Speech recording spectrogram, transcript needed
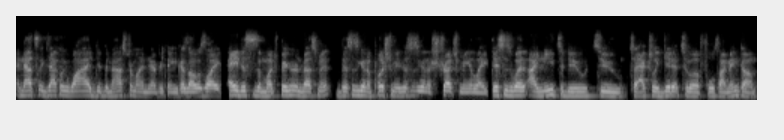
and that's exactly why I did the mastermind and everything. Cause I was like, hey, this is a much bigger investment. This is going to push me. This is going to stretch me. Like, this is what I need to do to, to actually get it to a full-time income.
